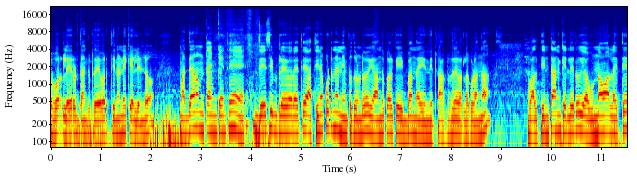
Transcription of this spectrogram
ఎవరు లేరు దానికి డ్రైవర్ తిననీకి వెళ్ళిండు మధ్యాహ్నం టైంకి అయితే జేసీబీ డ్రైవర్ అయితే ఆ తినకుండానే నింపుతుండు. ఇక అందుకొరకే ఇబ్బంది అయ్యింది ట్రాక్టర్ డ్రైవర్లకు కూడా వాళ్ళు తినటానికి వెళ్ళారు ఇక ఉన్న వాళ్ళు అయితే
